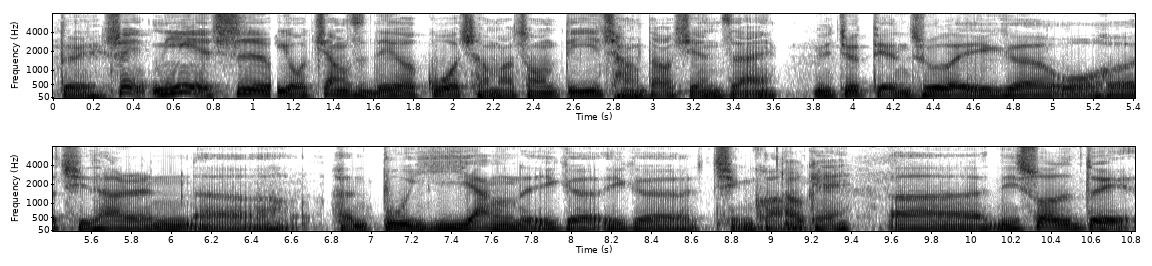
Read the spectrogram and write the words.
对，所以你也是有这样子的一个过程嘛？从第一场到现在，你就点出了一个我和其他人呃很不一样的一个一个情况。OK，呃，你说的对。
